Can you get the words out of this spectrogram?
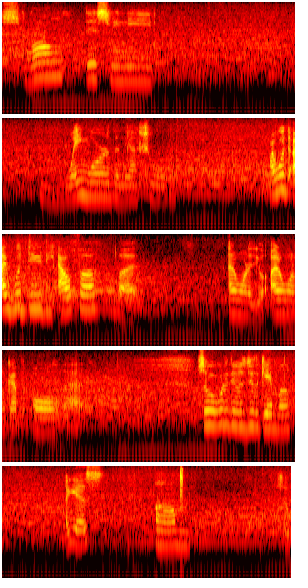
strong. This we need way more than the actual. I would I would do the alpha, but I don't want to do. I don't want to grab all that. So what we're gonna do is do the gamma, I guess. Um. So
